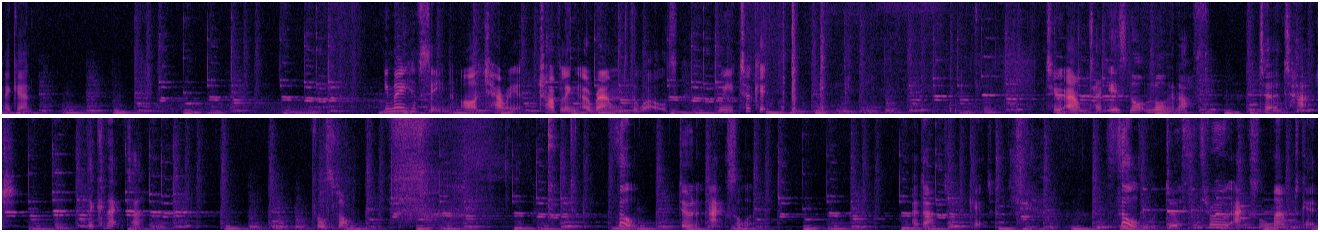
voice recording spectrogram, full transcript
Again. You may have seen our chariot travelling around the world. We took it to outtake. is not long enough to attach the connector full stop. Thule do an axle adapter kit. Thule do a through axle mount kit.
